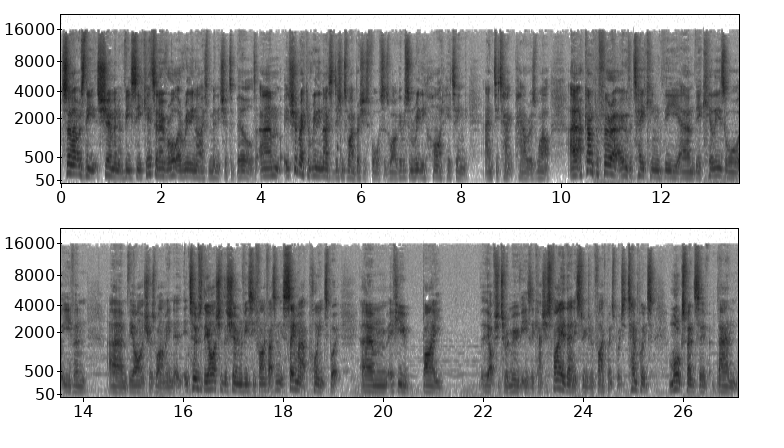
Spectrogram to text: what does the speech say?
So that was the Sherman VC kit, and overall a really nice miniature to build. Um, it should make a really nice addition to my British Force as well, give me some really hard-hitting anti-tank power as well. Uh, I kind of prefer it overtaking the, um, the Achilles or even um, the Archer as well. I mean, in terms of the Archer, the Sherman VC5, I think it's the same amount of points, but um, if you buy the option to remove easily catches fire, then it's 305 points, which is 10 points more expensive than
